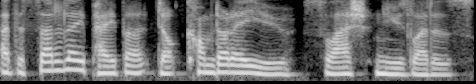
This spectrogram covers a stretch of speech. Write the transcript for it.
at thesaturdaypaper.com.au slash newsletters.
